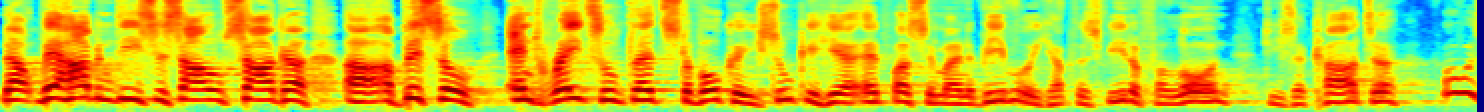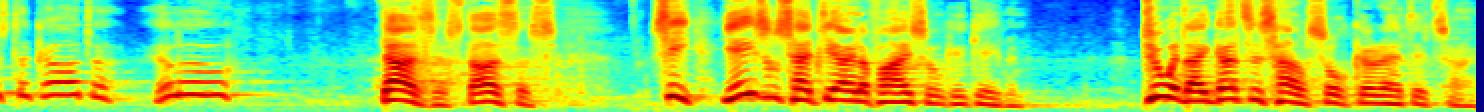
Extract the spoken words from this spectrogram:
Now, wir haben diese Aussage uh, ein bisschen enträtselt letzte Woche. Ich suche hier etwas in meiner Bibel. Ich habe das wieder verloren. Diese Karte. Wo ist die Karte? Hello? Da ist es, da ist es. Sieh, Jesus hat dir eine Verheißung gegeben. Du und dein ganzes Haus soll gerettet sein.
